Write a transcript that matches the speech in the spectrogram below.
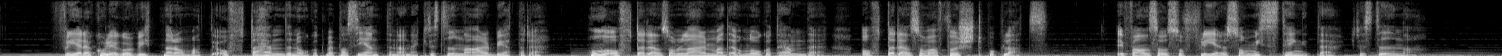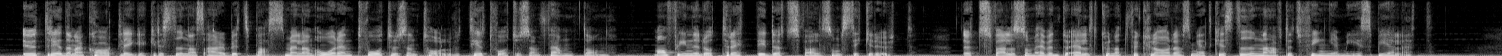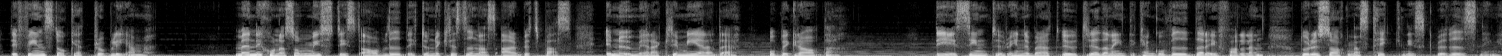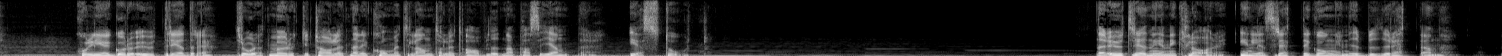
Flera kollegor vittnar om att det ofta hände något med patienterna när Kristina arbetade. Hon var ofta den som larmade om något hände, ofta den som var först på plats. Det fanns alltså fler som misstänkte Kristina. Utredarna kartlägger Kristinas arbetspass mellan åren 2012 till 2015. Man finner då 30 dödsfall som sticker ut. Dödsfall som eventuellt kunnat förklaras med att Kristina haft ett finger med i spelet. Det finns dock ett problem. Människorna som mystiskt avlidit under Kristinas arbetspass är numera kremerade och begravda. Det i sin tur innebär att utredarna inte kan gå vidare i fallen då det saknas teknisk bevisning. Kollegor och utredare tror att mörkertalet när det kommer till antalet avlidna patienter är stort. När utredningen är klar inleds rättegången i byrätten.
